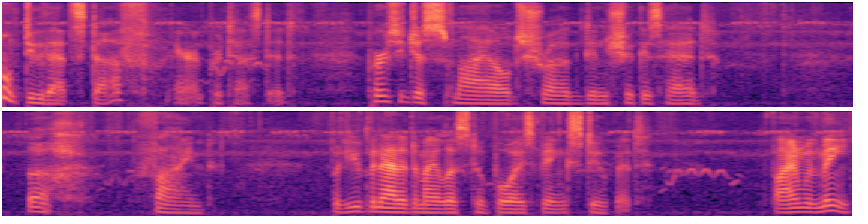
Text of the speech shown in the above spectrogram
Don't do that stuff, Erin protested. Percy just smiled, shrugged, and shook his head. Ugh, fine. But you've been added to my list of boys being stupid. Fine with me.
